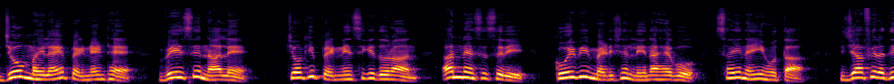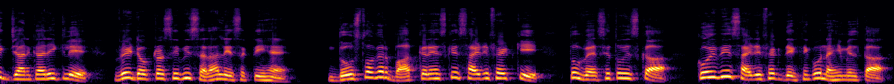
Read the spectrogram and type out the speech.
जो महिलाएँ प्रेग्नेंट हैं, वे इसे ना लें, क्योंकि प्रेगनेंसी के दौरान अननेसेसरी कोई भी मेडिसिन लेना है वो सही नहीं होता, या फिर अधिक जानकारी के लिए वे डॉक्टर से भी सलाह ले सकती हैं। दोस्तों, अगर बात करें इसके साइड इफ़ेक्ट की तो वैसे तो इसका कोई भी साइड इफ़ेक्ट देखने को नहीं मिलता,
